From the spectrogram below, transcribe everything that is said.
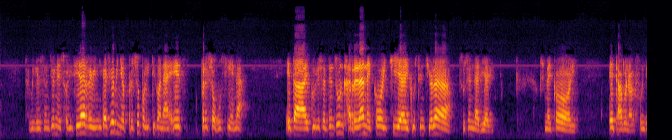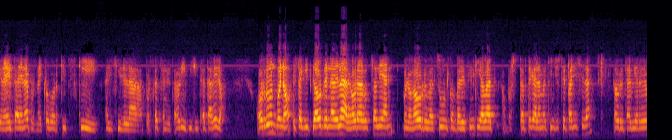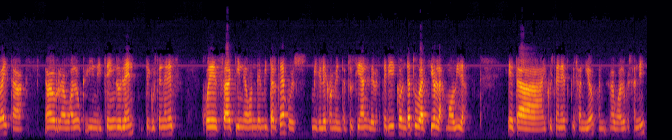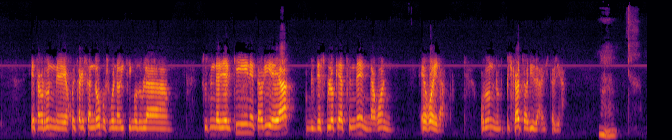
Eta Miguel Sanzion ez hori zira, reivindikazioa, bino preso politikona, ez preso guziena. Eta esaten zuen jarrera nahiko itxia ikusten ziola zuzendariari. Oso nahiko hori. Eta, bueno, funtzionarieta dena, pues nahiko bortitzki ari zirela portatzen eta hori bizita eta gero. Orduan, bueno, ez dakit gaur dena dela, gaur arrotzalean, bueno, gaur batzun konparezentzia bat, pues, tarte gara matxin juste Parisera, gaur eta biarre bai, eta gaur abogadok inditze indu lehen, eta ikusten denez, juezakin egon den bitartean, pues, Miguele komentatu zian, leberteri kontatu bat ziola, movida. Eta ikusten ez, esan dio, abogadok esan dit, eta orduan e, juezak esan du, pues, bueno, itzingo dula zuzendariarekin, eta hori ea desblokeatzen den dagon egoera. Orduan, pizkat hori da, historia. Mhm.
